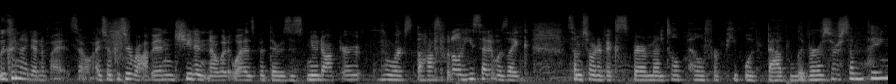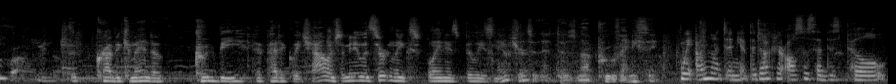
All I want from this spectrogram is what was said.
we couldn't identify it. So I took it to Robin. She didn't know what it was, but there was this new doctor who works at the hospital. He said it was like some sort of experimental pill for people with bad livers or something. The Krabby Commando could be hepatically challenged. I mean, it would certainly explain his Billy's nature. That, that does not prove anything. Wait, I'm not done yet. The doctor also said this pill,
